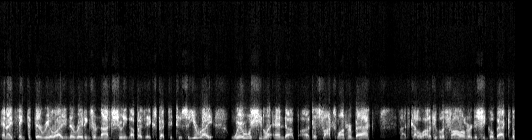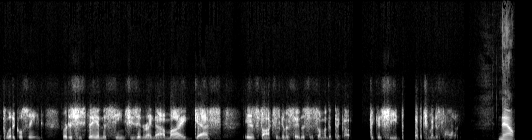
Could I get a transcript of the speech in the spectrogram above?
And I think that they're realizing their ratings are not shooting up as they expected to. So you're right. Where will she end up? Uh, does Fox want her back? Uh, it's got a lot of people that follow her. Does she go back to the political scene, or does she stay in the scene she's in right now? My guess is Fox is going to say this is someone to pick up because she have a tremendous following. Now,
